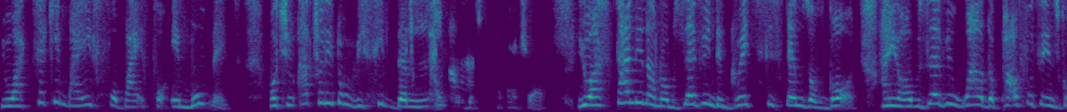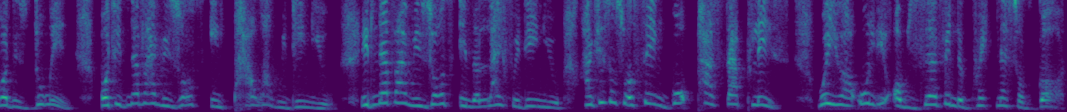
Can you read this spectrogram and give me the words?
you are taken by it for by for a moment, but you actually don't receive the light of the supernatural. You are standing and observing the great systems of God, and you're observing wow the powerful things God is doing, but it never results in power within you. It never results in the life within you. And Jesus was saying, go past that place where you are only observing the greatness of God,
